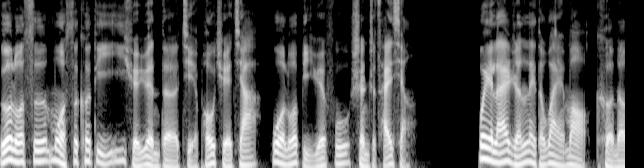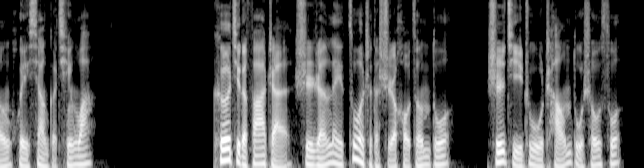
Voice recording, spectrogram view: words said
俄罗斯莫斯科第一医学院的解剖学家沃罗比约夫甚至猜想，未来人类的外貌可能会像个青蛙。科技的发展使人类坐着的时候增多，使脊柱长度收缩，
